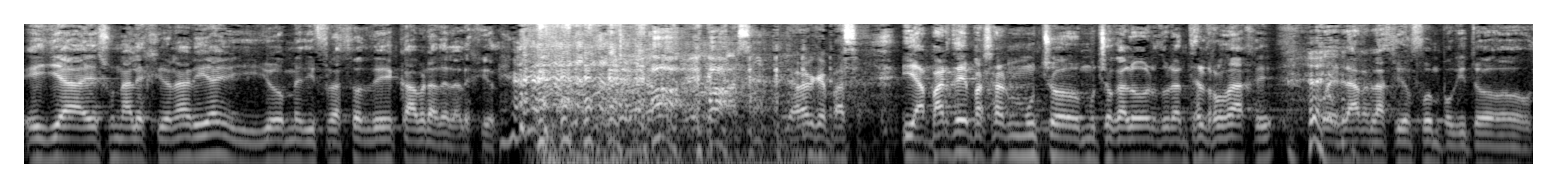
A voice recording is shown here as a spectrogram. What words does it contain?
Ella es una legionaria y yo me disfrazo de cabra de la legión. A ver qué pasa. Y aparte de pasar mucho, mucho calor durante el rodaje, pues la relación fue un poquito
